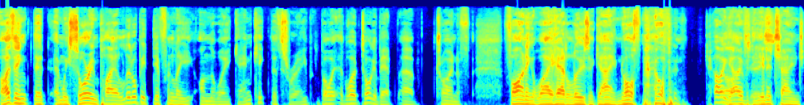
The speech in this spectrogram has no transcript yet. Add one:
I think that, and we saw him play a little bit differently on the weekend. Kick the three, but we- we're talking about uh, trying to f- finding a way how to lose a game. North Melbourne going Oh, over the interchange.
